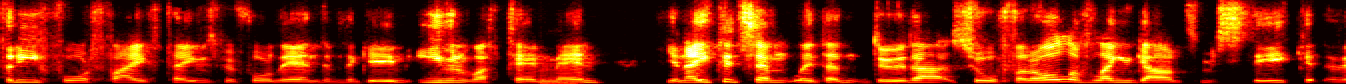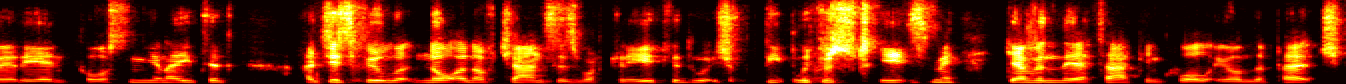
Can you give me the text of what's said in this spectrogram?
three, four, five times before the end of the game, even with 10 mm. men. United simply didn't do that. So for all of Lingard's mistake at the very end costing United, I just feel that not enough chances were created, which deeply frustrates me given the attacking quality on the pitch.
